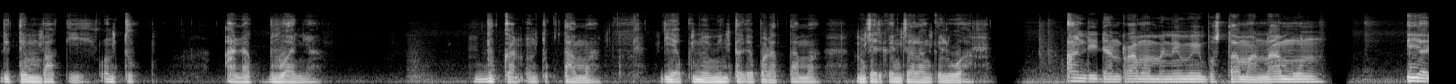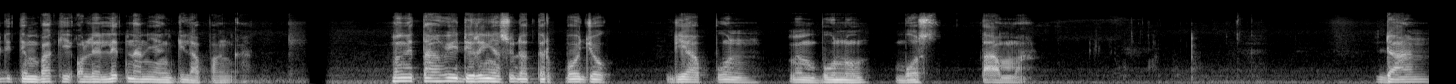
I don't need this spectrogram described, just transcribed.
ditembaki untuk anak buahnya bukan untuk Tama. Dia pun meminta kepada Tama mencarikan jalan keluar. Andi dan Rama menemui bos Tama namun ia ditembaki oleh letnan yang gila pangkat. Mengetahui dirinya sudah terpojok, dia pun membunuh bos Tama. Dan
